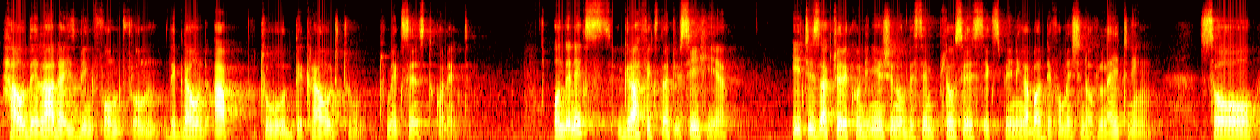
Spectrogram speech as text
how the ladder is being formed from the ground up to the cloud to, to make sense to connect. On the next graphics that you see here, it is actually a continuation of the same process explaining about the formation of lightning. So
